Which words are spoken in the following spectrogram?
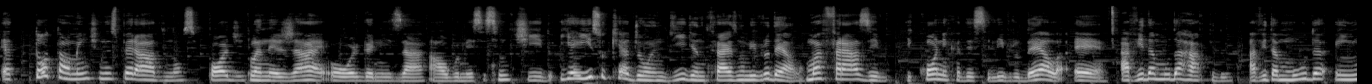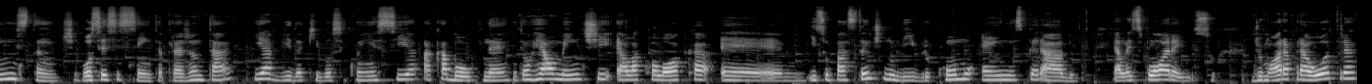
é, totalmente inesperado. Não se pode planejar ou organizar algo nesse sentido. E é isso que a Joan Didion traz no livro dela. Uma frase icônica desse livro dela é: A vida muda rápido, a vida muda em um instante. Você se senta para jantar e a vida que você conhecia acabou, né? Então realmente ela coloca é, isso bastante no livro, como é inesperado. Ela explora isso de uma hora para outra,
